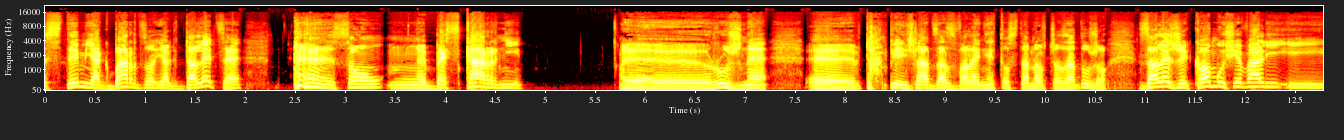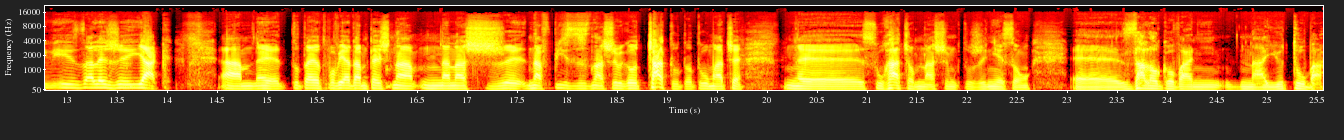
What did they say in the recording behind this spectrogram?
z tym, jak bardzo, jak dalece są mm, bezkarni różne e, pięć lat za zwalenie to stanowczo za dużo. Zależy komu się wali i, zależy jak. E, tutaj odpowiadam też na, na nasz na wpis z naszego czatu, to tłumaczę e, słuchaczom naszym, którzy nie są e, zalogowani na YouTube'a.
